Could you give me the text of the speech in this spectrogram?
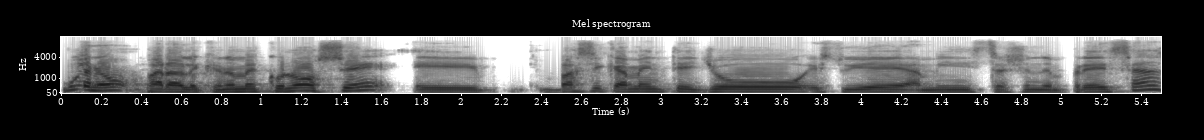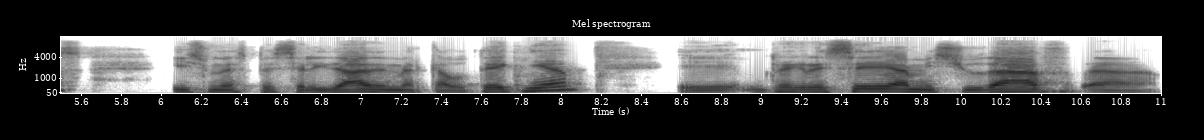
Bueno, para el que no me conoce, eh, básicamente yo estudié administración de empresas, hice una especialidad en mercadotecnia eh, regresé a mi ciudad a,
